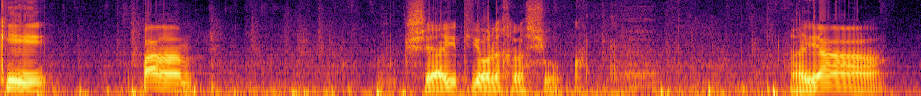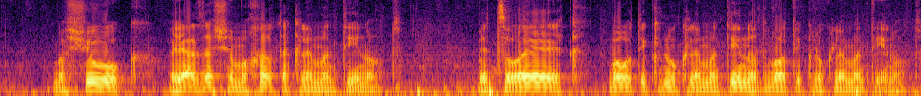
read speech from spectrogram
כי פעם, כשהייתי הולך לשוק, היה בשוק, היה זה שמוכר את הקלמנטינות, וצועק, בואו תקנו קלמנטינות, בואו תקנו קלמנטינות.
